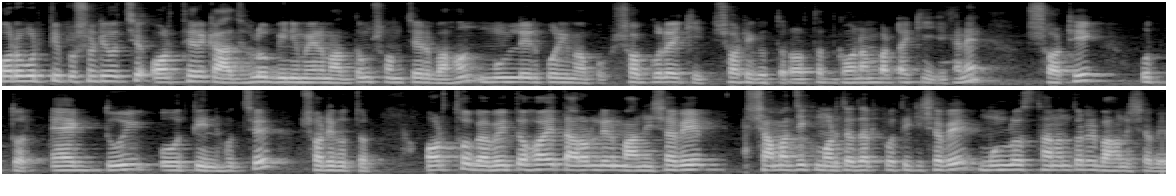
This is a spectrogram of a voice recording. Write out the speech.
পরবর্তী প্রশ্নটি হচ্ছে অর্থের কাজ হলো বিনিময়ের মাধ্যম সঞ্চয়ের বাহন মূল্যের পরিমাপক। সবগুলোই কি? সঠিক উত্তর। অর্থাৎ গ নাম্বারটা কি? এখানে সঠিক উত্তর। এক দুই ও তিন হচ্ছে সঠিক উত্তর। অর্থ ব্যবহৃত হয় তারল্যের মান হিসাবে, সামাজিক মর্যাদার প্রতীক হিসাবে, মূল্য স্থানান্তরের বাহন হিসাবে।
